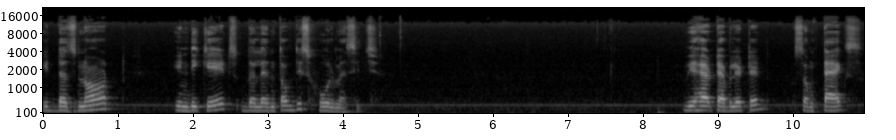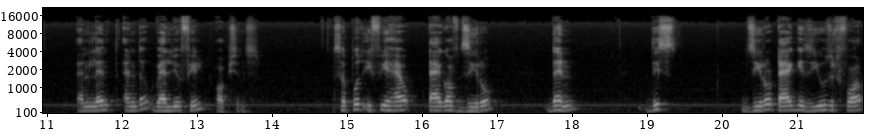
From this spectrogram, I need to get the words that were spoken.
It does not indicates the length of this whole message. We have tabulated some tags and length and the value field options. Suppose if we have tag of 0 then this 0 tag is used for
